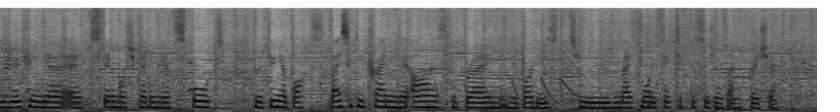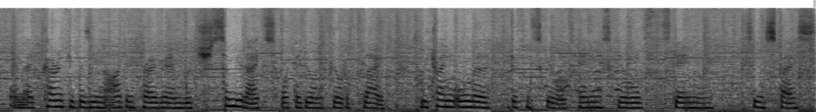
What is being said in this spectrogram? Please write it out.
We're working here at Stellenbosch Academy of Sport, the Junior Boks, basically training their eyes, the brain and their bodies to make more effective decisions under pressure. And they're currently busy in the Argent program which simulates what they do on the field of play. So we're training all the different skills, handling skills, scanning, seeing space.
